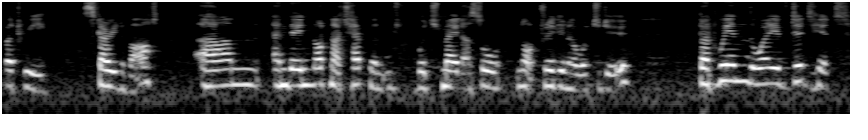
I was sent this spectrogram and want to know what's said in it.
but we scurried about. Um, and then not much happened, which made us all not really know what to do. But when the wave did hit,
